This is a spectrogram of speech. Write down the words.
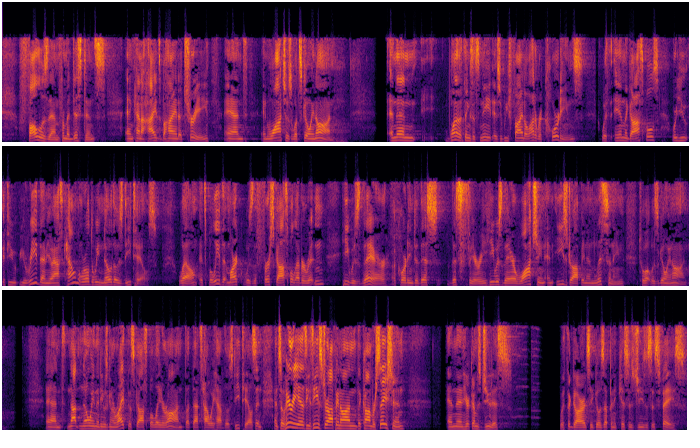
follows them from a distance and kind of hides behind a tree and, and watches what's going on. And then one of the things that's neat is we find a lot of recordings within the Gospels where you, if you, you read them, you ask, how in the world do we know those details? Well, it's believed that Mark was the first gospel ever written. He was there, according to this, this theory, he was there watching and eavesdropping and listening to what was going on. And not knowing that he was going to write this gospel later on, but that's how we have those details. And, and so here he is, he's eavesdropping on the conversation, and then here comes Judas with the guards. He goes up and he kisses Jesus' face.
